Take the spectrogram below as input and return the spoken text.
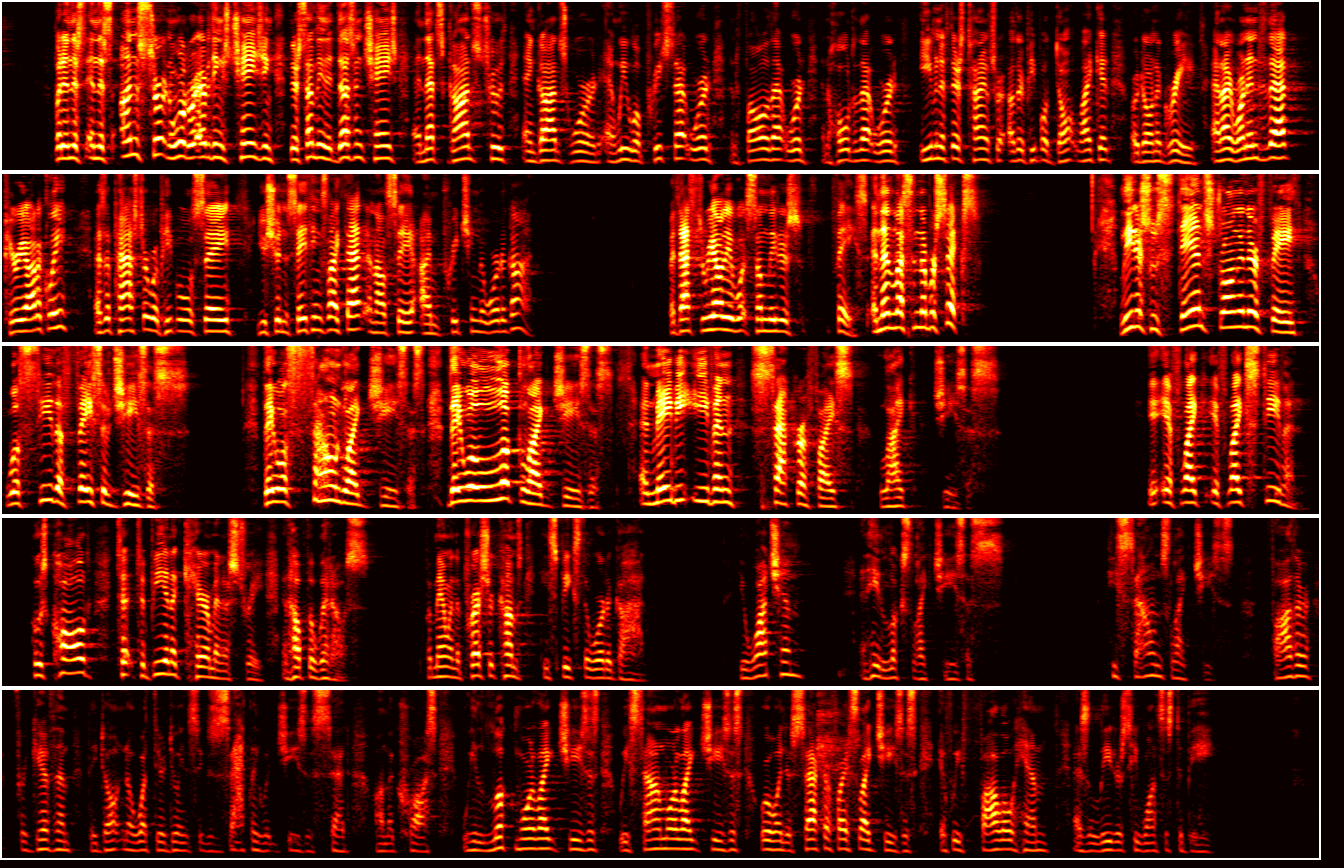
but in this, in this uncertain world where everything's changing, there's something that doesn't change, and that's God's truth and God's word. And we will preach that word and follow that word and hold to that word, even if there's times where other people don't like it or don't agree. And I run into that periodically as a pastor where people will say, You shouldn't say things like that. And I'll say, I'm preaching the word of God. But that's the reality of what some leaders face. And then lesson number six leaders who stand strong in their faith will see the face of Jesus. They will sound like Jesus. They will look like Jesus, and maybe even sacrifice like Jesus. If, like, if like Stephen, who's called to, to be in a care ministry and help the widows, but man, when the pressure comes, he speaks the word of God. You watch him, and he looks like Jesus. He sounds like Jesus. Father, forgive them. They don't know what they're doing. It's exactly what Jesus said on the cross. We look more like Jesus. We sound more like Jesus. We're willing to sacrifice like Jesus if we follow him as the leaders he wants us to be.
